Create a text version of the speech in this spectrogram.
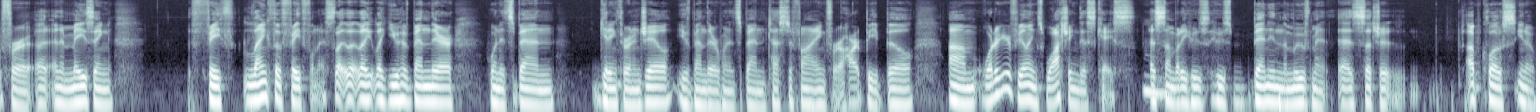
for a, an amazing faith length of faithfulness. Like, like like you have been there when it's been getting thrown in jail. You've been there when it's been testifying for a heartbeat bill. Um, what are your feelings watching this case as somebody who's who's been in the movement as such a up close, you know,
